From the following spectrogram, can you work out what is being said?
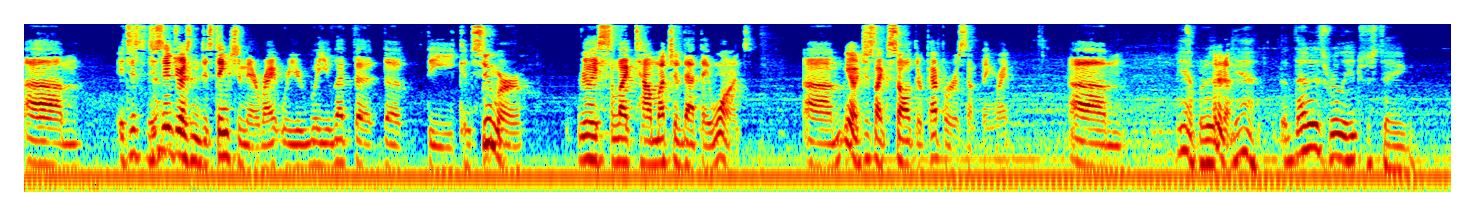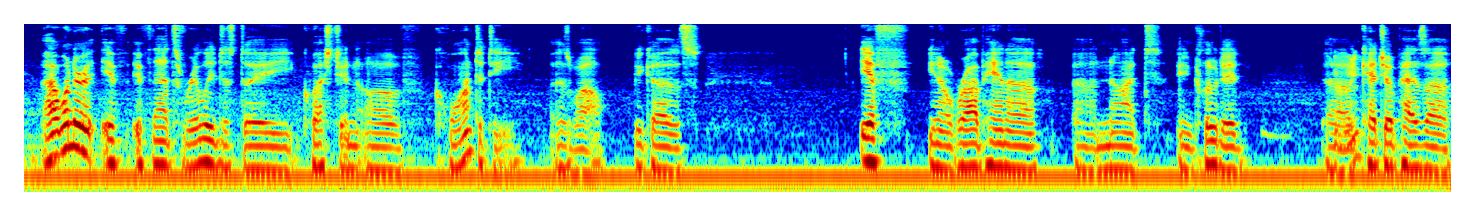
Um, it's just just an interesting distinction there, right? Where you where you let the the the consumer really select how much of that they want. Um, you know, just like salt or pepper or something, right? Um, yeah but it, yeah that is really interesting i wonder if if that's really just a question of quantity as well because if you know Rob Hanna uh, not included, uh, Mhm. ketchup has a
